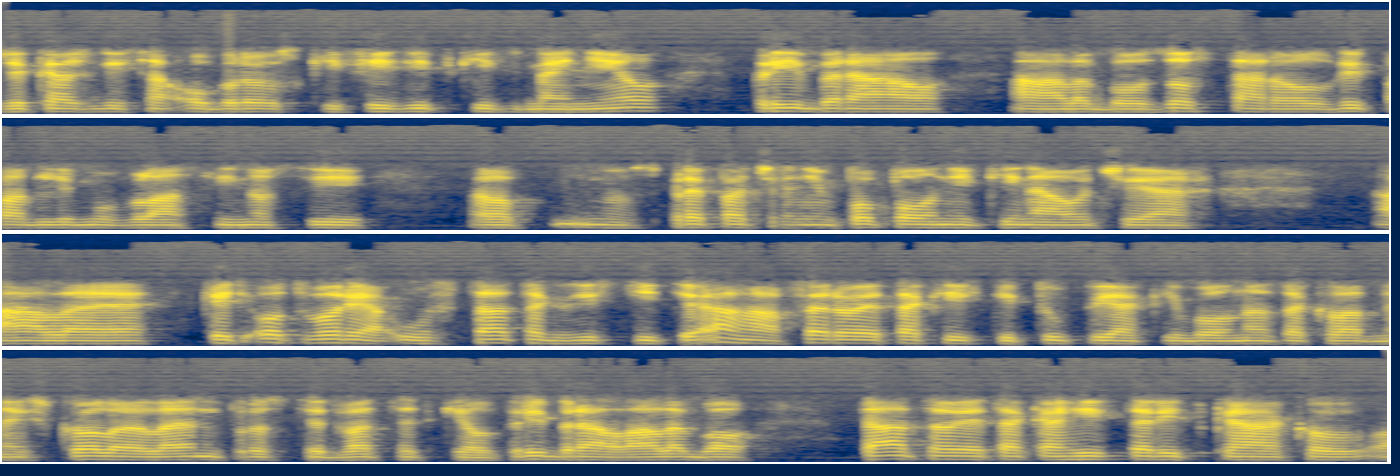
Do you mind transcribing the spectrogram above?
že každý sa obrovsky fyzicky zmenil, pribral alebo zostarol, vypadli mu vlasy, nosí No, s prepačením popolníky na očiach, ale keď otvoria ústa, tak zistíte, aha, Fero je taký istý tupý, aký bol na základnej škole, len proste 20 kg pribral, alebo táto je taká hysterická, ako,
